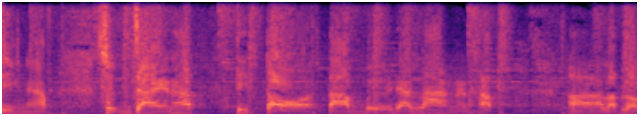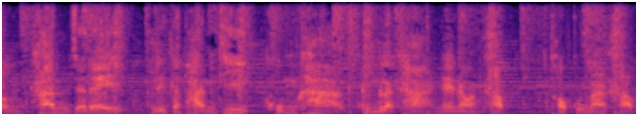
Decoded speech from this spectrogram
ริง ๆนะครับ สนใจนะครับติดต่อตามเบอร์ด้านล่างนะครับรับรองท่านจะได้ผลิตภัณฑ์ที่คุ้มค่าคุ้มราคาแน่นอนครับ ขอบคุณมากครับ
